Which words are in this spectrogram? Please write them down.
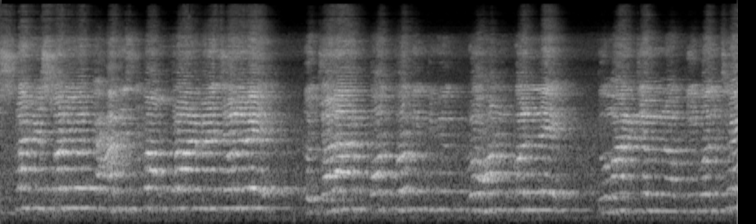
ইসলামী শরীয়ত, হাদিস এবং কোরআন মেনে চলবে। তো চলার পদ্ধতি তুমি গ্রহণ করলে তোমার জন্য কি বলছে?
